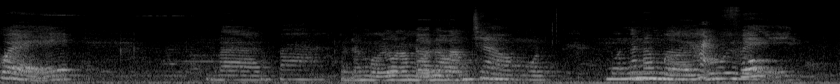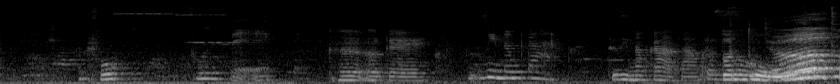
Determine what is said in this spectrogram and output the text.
khỏe. Và và năm mới rồi năm mới rồi chào một một năm, mới hạnh vui phúc phúc vui vẻ. Ok. Giữ gìn năm cả chữ gì năm k là sao? Tuân thủ chứ. thủ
